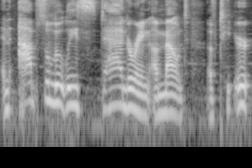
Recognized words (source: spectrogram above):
an absolutely staggering amount of tier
